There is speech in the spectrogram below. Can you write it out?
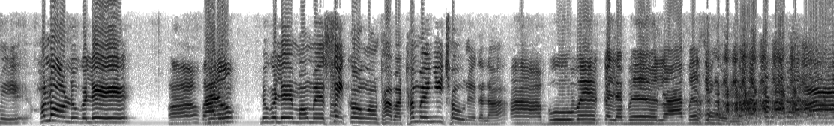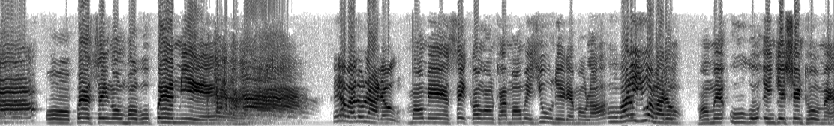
မီဟယ်လိုလူကလေးဟောဘာတော့လူကလေးမောင်မဲစိတ်ကောင်းကောင်းထားပါထမင်းကြီးချုံနေသလားအာဘူပဲကလပဲလာပဲစင်းကိုလာ။အိုးပဲစိန်ကုန်မဟုတ်ဘူးပဲမြေ ခင်ဗျာဘာလို့လာတော့မောင်မဲစိတ်ကောင်းကောင်းထားမောင်မဲယူနေတယ်မဟုတ်လားဟိုဘာလို့ယူရမှာတော့မောင်မဲဦးကို injection ထိုးမယ်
